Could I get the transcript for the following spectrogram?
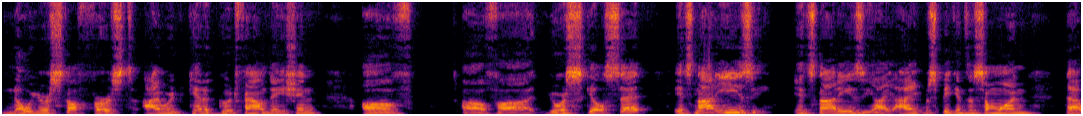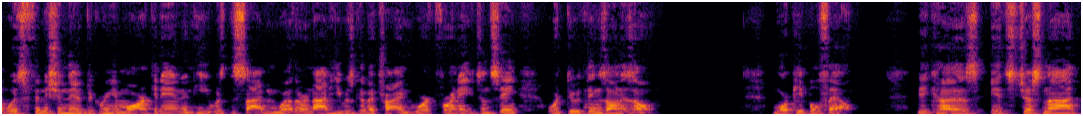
know your stuff first. I would get a good foundation of of uh, your skill set. It's not easy. It's not easy. I, I was speaking to someone that was finishing their degree in marketing and he was deciding whether or not he was going to try and work for an agency or do things on his own. More people fail because it's just not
